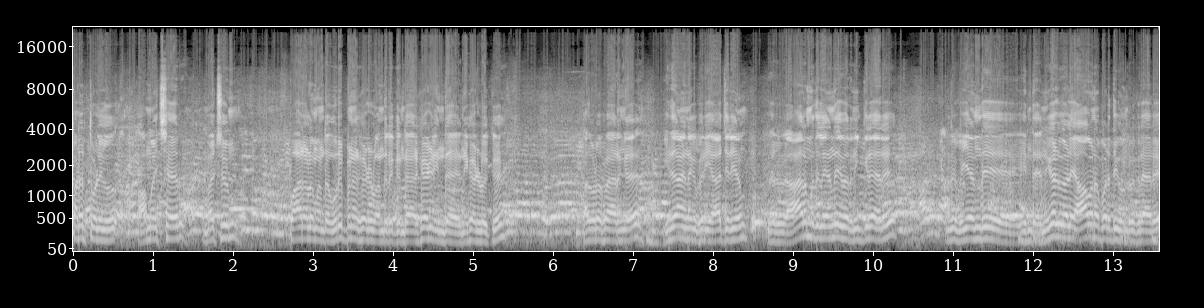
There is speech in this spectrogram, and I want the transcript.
கடற்தொழில் அமைச்சர் மற்றும் பாராளுமன்ற உறுப்பினர்கள் வந்திருக்கின்றார்கள் இந்த நிகழ்வுக்கு. அதோட பாருங்க இதுதான் எனக்கு பெரிய ஆச்சரியம். இவர் ஆரம்பத்திலேருந்து இவர் நிற்கிறாரு வியந்து இந்த நிகழ்வுகளை ஆவணப்படுத்தி கொண்டிருக்கிறாரு.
